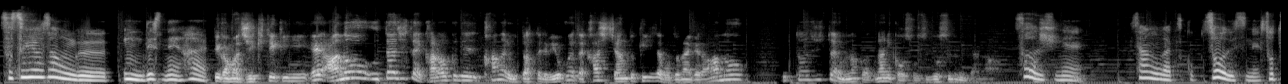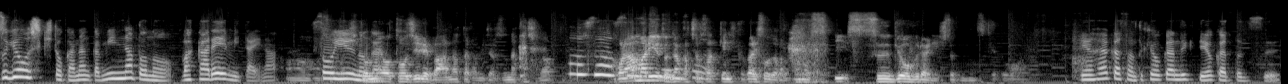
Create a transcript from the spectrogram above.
卒業ソング、うんですね、はい。ていうかまあ時期的に、え、あの歌自体カラオケでかなり歌ったけど、よくやったら歌詞ちゃんと聞いたことないけど、あの歌自体もなんか何かを卒業するみたいな。そうですね。3月こ、そうですね、卒業式とかなんかみんなとの別れみたいな。そういうのが瞳を閉じればあなたがみたいなそんな歌詞があって。そうそうこれあんまり言うとなんか著作権に引っかかりそうだから、この数数行ぐらいにしときますけど。いや、早川さんと共感できてよかったです。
